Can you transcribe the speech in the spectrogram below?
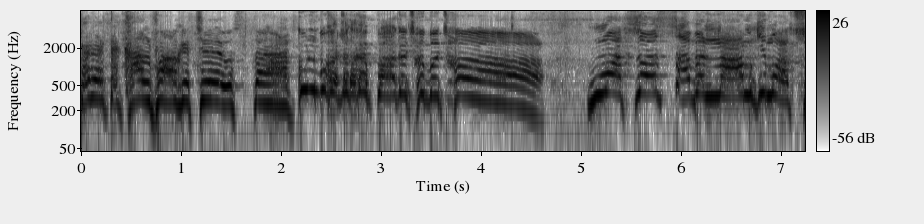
এখানে একটা খাল পাওয়া গেছে ওস্তাদ। কোন বোকা চোদাকে পা গেছে বাছা মৎস্য সাপের নাম কি মৎস্য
